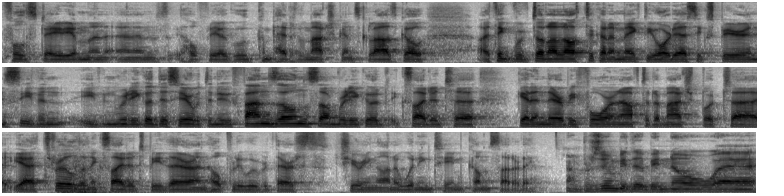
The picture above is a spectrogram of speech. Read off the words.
full stadium and, and hopefully a good competitive match against Glasgow. I think we've done a lot to kind of make the RDS experience even even really good this year with the new fan zone. So I'm really good, excited to get in there before and after the match. But uh, yeah, thrilled and excited to be there, and hopefully we were there cheering on a winning team come Saturday. And presumably there'll be no. Uh,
